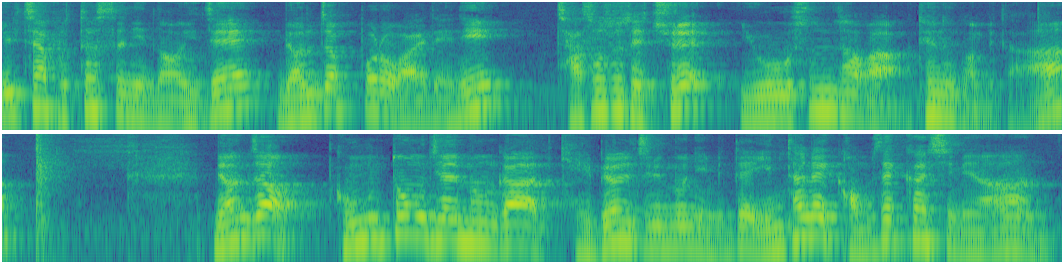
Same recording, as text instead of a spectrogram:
1차 붙었으니 너 이제 면접 보러 와야 되니 자소서 제출에 요 순서가 되는 겁니다. 면접 공통 질문과 개별 질문인데 인터넷 검색하시면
